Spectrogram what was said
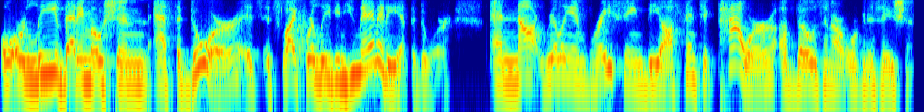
or, leave that emotion at the door, it's, it's like we're leaving humanity at the door and not really embracing the authentic power of those in our organization.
